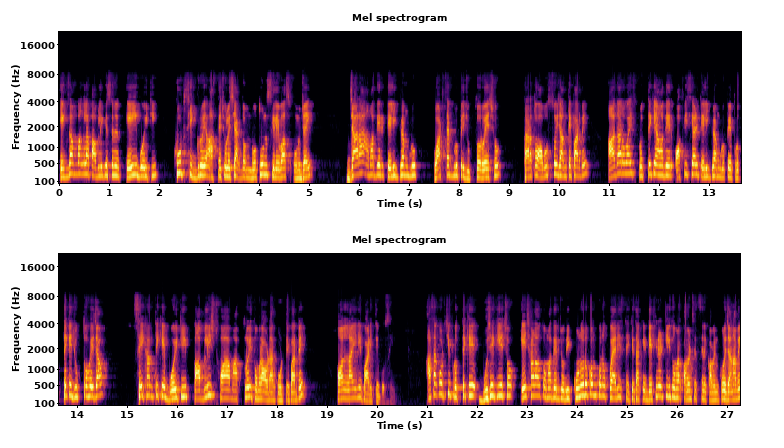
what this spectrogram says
এক্সাম বাংলা পাবলিকেশনের এই বইটি খুব শীঘ্রই আসতে চলেছে একদম নতুন সিলেবাস অনুযায়ী। যারা আমাদের টেলিগ্রাম গ্রুপ হোয়াটসঅ্যাপ গ্রুপে যুক্ত রয়েছে, তারা তো অবশ্যই জানতে পারবে। আদারওয়াইজ প্রত্যেকে আমাদের অফিসিয়াল টেলিগ্রাম গ্রুপে প্রত্যেকে যুক্ত হয়ে যাও। সেইখান থেকে বইটি পাবলিশড হওয়া মাত্রই তোমরা অর্ডার করতে পারবে। অনলাইনে বাড়িতে বসেই। আশা করছি প্রত্যেকে বুঝে গিয়েছো। এছাড়াও তোমাদের যদি কোনো রকম কোনো কোয়ারিজ থেকে থাকে ডেফিনেটলি তোমরা কমেন্ট সেকশনে কমেন্ট করে জানাবে।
